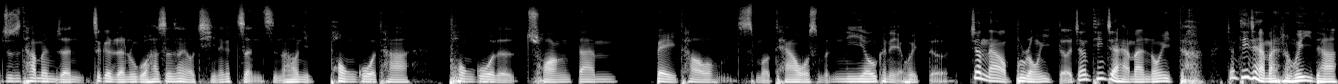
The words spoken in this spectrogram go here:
就是他们人这个人如果他身上有起那个疹子，然后你碰过他碰过的床单被套什么 towel 什么，你有可能也会得。这样哪有不容易得？这样听起来还蛮容易得，这样听起来还蛮容易的、啊。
